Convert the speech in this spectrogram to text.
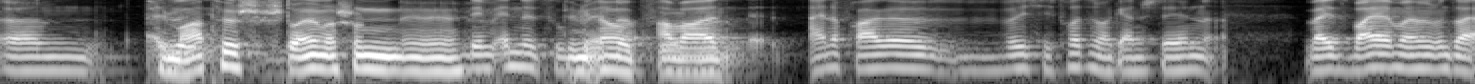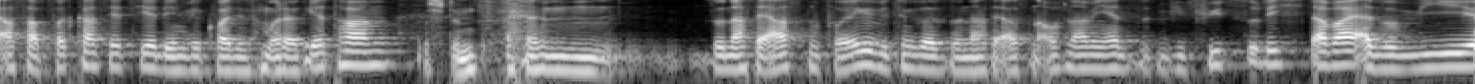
Ähm, also Thematisch also, steuern wir schon äh, dem Ende zu. Dem genau. Ende zu Aber ja. eine Frage würde ich dich trotzdem noch gerne stellen, weil es war ja immer unser erster Podcast jetzt hier, den wir quasi so moderiert haben. Das stimmt. Ähm, so nach der ersten Folge, beziehungsweise so nach der ersten Aufnahme jetzt, wie fühlst du dich dabei? Also wie,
